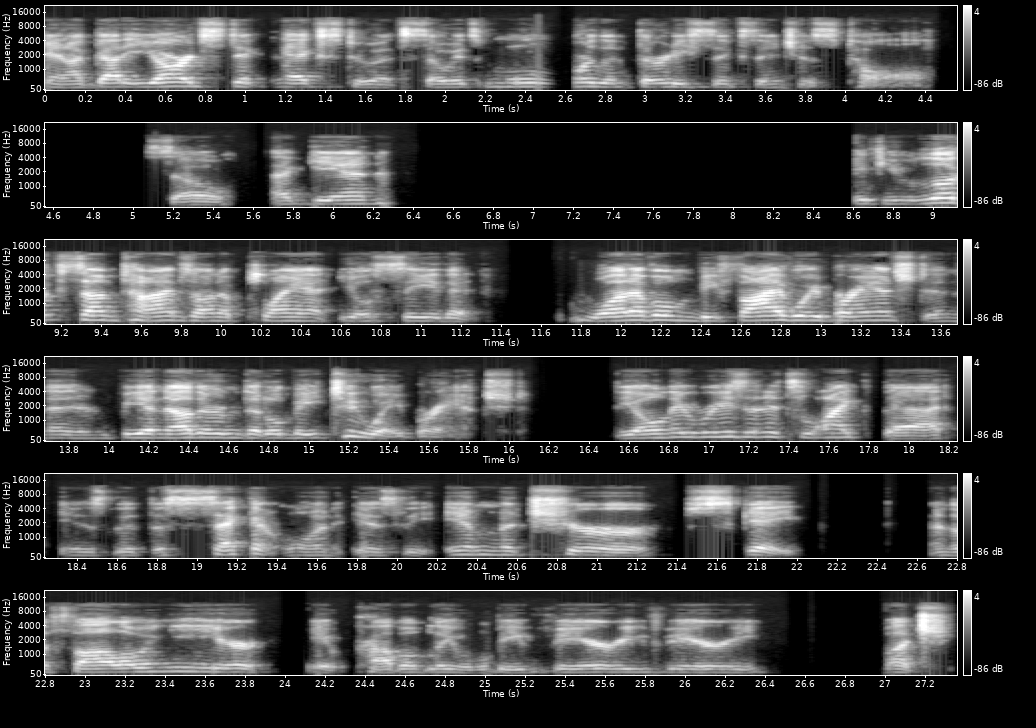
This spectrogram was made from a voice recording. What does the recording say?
And I've got a yardstick next to it, so it's more than 36 inches tall. So again, if you look sometimes on a plant, you'll see that one of them will be five-way branched and then be another that'll be two-way branched. The only reason it's like that is that the second one is the immature scape. And the following year, it probably will be very, very much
